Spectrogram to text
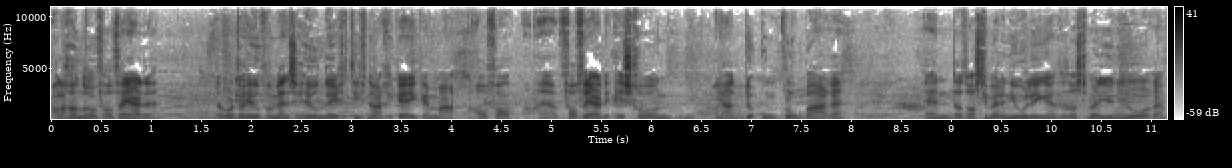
Alejandro Valverde. Daar wordt door heel veel mensen heel negatief naar gekeken. Maar Alval, Valverde is gewoon ja, de onklopbare. En dat was hij bij de nieuwelingen, dat was hij bij de junioren.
